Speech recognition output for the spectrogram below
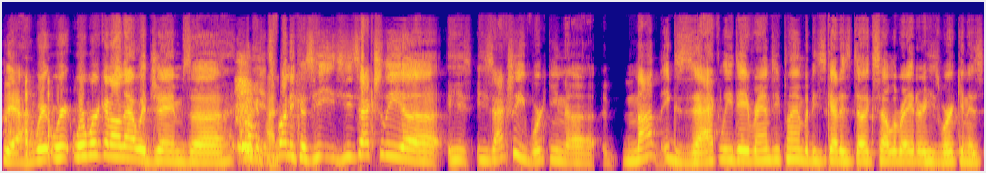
Yeah, we're, we're, we're working on that with James. Uh, it's funny because he he's actually uh he's he's actually working uh not exactly Dave Ramsey plan, but he's got his accelerator. He's working his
